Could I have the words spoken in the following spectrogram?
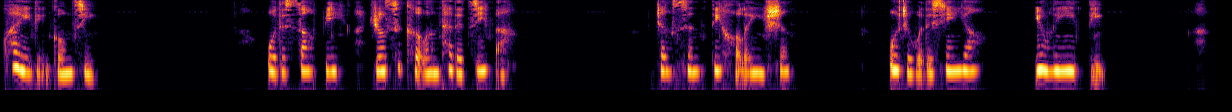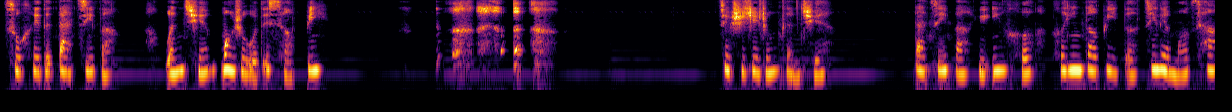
快一点攻进。我的骚逼如此渴望他的鸡巴。张森低吼了一声，握着我的纤腰，用力一顶，粗黑的大鸡巴完全没入我的小臂。就是这种感觉，大鸡巴与阴核和阴道壁的激烈摩擦。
